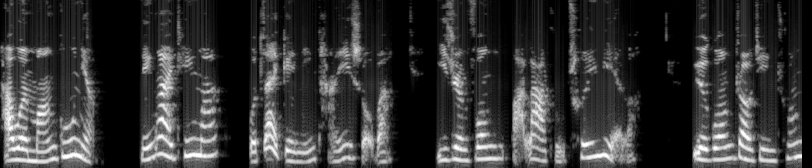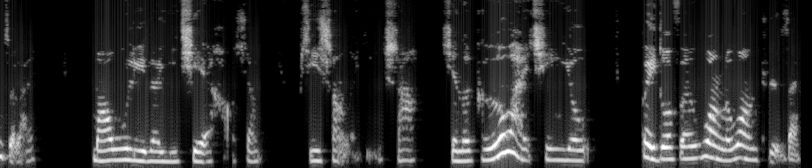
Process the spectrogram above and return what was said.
他问盲姑娘：“您爱听吗？我再给您弹一首吧。”一阵风把蜡烛吹灭了，月光照进窗子来，茅屋里的一切好像披上了银纱，显得格外清幽。贝多芬望了望只在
